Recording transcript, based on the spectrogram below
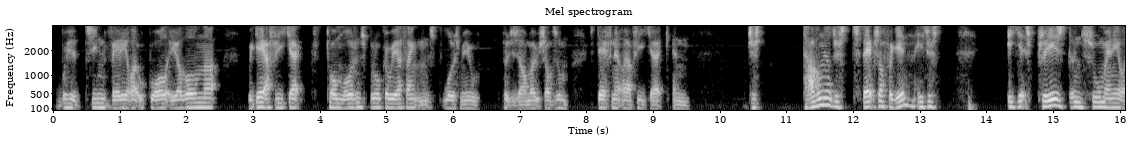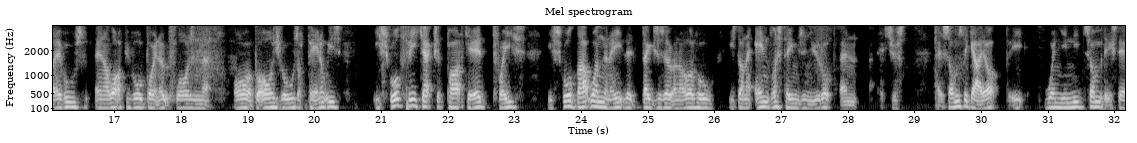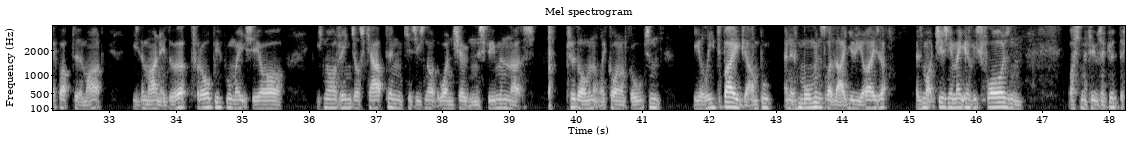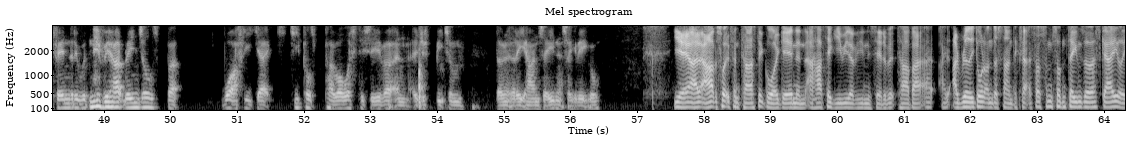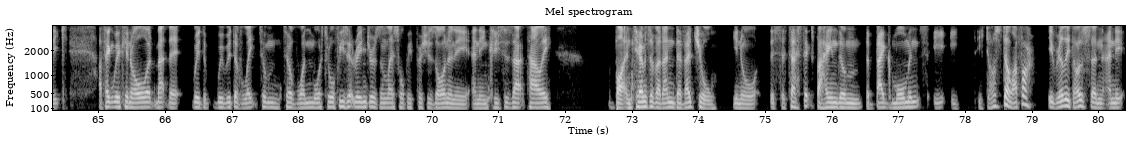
We had seen very little quality other than that we get a free kick. Tom Lawrence broke away, I think, and it's Lewis Mayo puts his arm out, shoves him. It's definitely a free kick, and just Tavernier just steps up again. He just he gets praised on so many levels, and a lot of people point out flaws in that. Oh, but all his goals are penalties. He scored three kicks at Parkhead twice. He scored that one the night that digs us out another hole. He's done it endless times in Europe, and it's just it sums the guy up. He, when you need somebody to step up to the mark, he's the man to do it. For all people might say, oh, he's not a Rangers captain because he's not the one shouting and screaming. That's predominantly Connor Goldson. He leads by example, and it's moments like that you realise it. As much as he might have his flaws, and listen, if he was a good defender, he wouldn't be at Rangers. But what a free kick! Keeper's powerless to save it, and it just beats him down at the right hand side, and it's a great goal. Yeah, absolutely fantastic goal again, and I have to agree with everything you said about Tav. I, I, I, really don't understand the criticism sometimes of this guy. Like, I think we can all admit that we we would have liked him to have won more trophies at Rangers, and let's hope he pushes on and he and he increases that tally. But in terms of an individual, you know, the statistics behind him, the big moments, he he, he does deliver. He really does, and and it,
